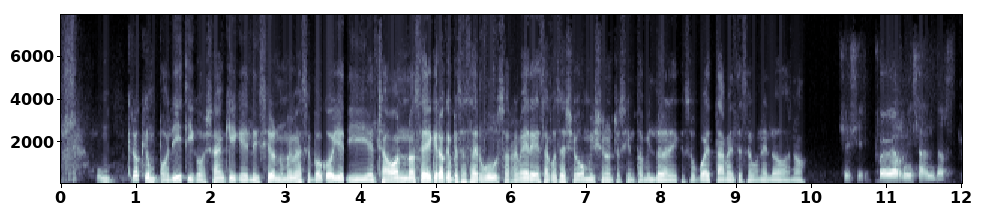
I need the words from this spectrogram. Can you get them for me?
un, creo que un político yankee que le hicieron un meme hace poco y, y el chabón, no sé, creo que empezó a hacer buzo, remere, esa cosa llegó a un millón ochocientos mil dólares, que supuestamente según él lo no. Sí, sí, fue Bernie Sanders.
